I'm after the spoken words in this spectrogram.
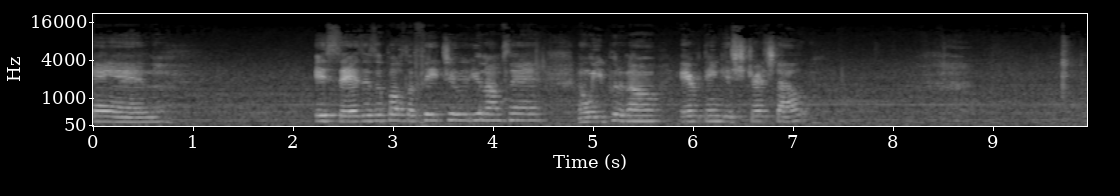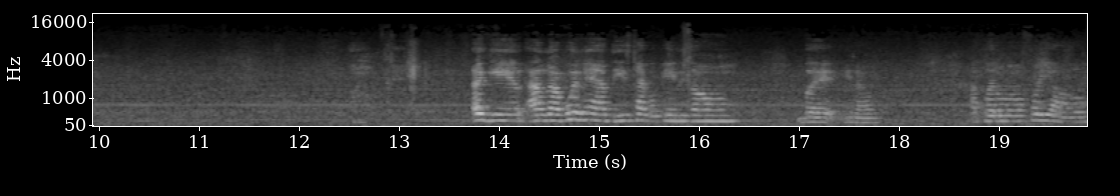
and it says it's supposed to fit you, you know what I'm saying? And when you put it on, everything gets stretched out. Again, I, I wouldn't have these type of panties on, but you know, I put them on for y'all.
